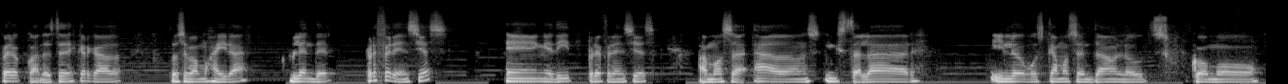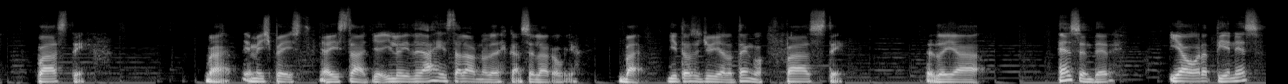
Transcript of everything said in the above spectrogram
pero cuando esté descargado, entonces vamos a ir a Blender, preferencias. En Edit, preferencias, vamos a Add-ons, instalar y lo buscamos en Downloads como Paste. Va, Image Paste, ahí está. Y lo das a instalar, no le des cancelar, obvio. Va, y entonces yo ya lo tengo. Paste. Le doy a encender y ahora tienes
